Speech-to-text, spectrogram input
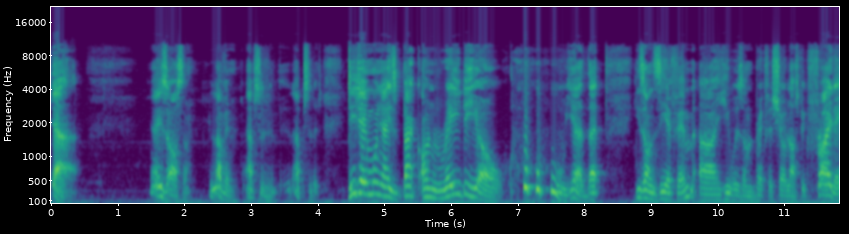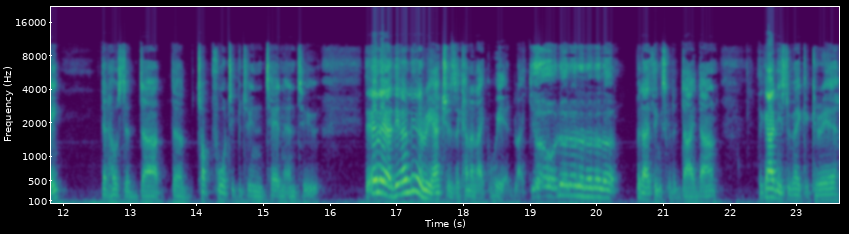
yeah. Yeah, he's awesome. Love him. Absolutely. Absolute. DJ Munya is back on radio. yeah, that he's on ZFM. Uh, he was on Breakfast Show last week, Friday, that hosted uh, the top 40 between 10 and 2. The earlier, the earlier reactions are kind of like weird, like, yo, no, no, no, no, no, no. But I think it's going to die down the guy needs to make a career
